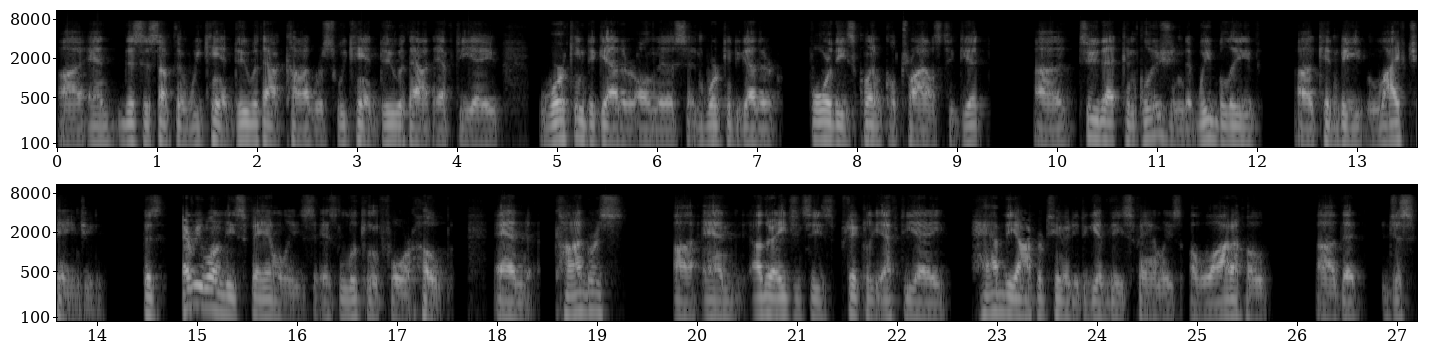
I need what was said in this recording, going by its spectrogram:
Uh, and this is something we can't do without Congress. We can't do without FDA working together on this and working together for these clinical trials to get to that conclusion that we believe can be life changing because every one of these families is looking for hope. And Congress uh, and other agencies, particularly FDA, have the opportunity to give these families a lot of hope uh, that just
